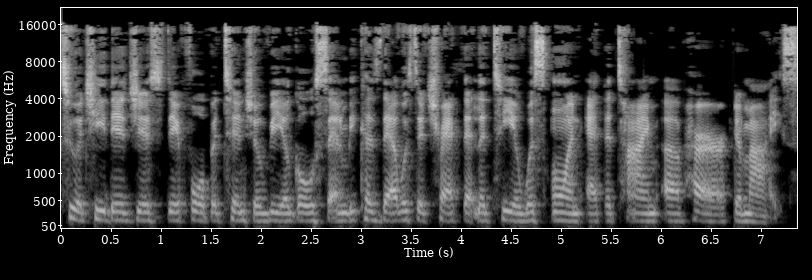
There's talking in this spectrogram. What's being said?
to achieve their just their full potential via goal setting because that was the track that Latia was on at the time of her demise.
